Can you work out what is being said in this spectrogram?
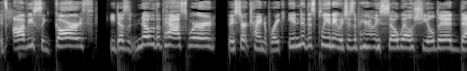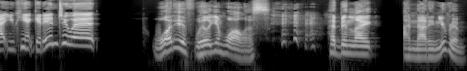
It's obviously Garth. He doesn't know the password. They start trying to break into this planet, which is apparently so well shielded that you can't get into it. What if William Wallace had been like, I'm not in your room.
